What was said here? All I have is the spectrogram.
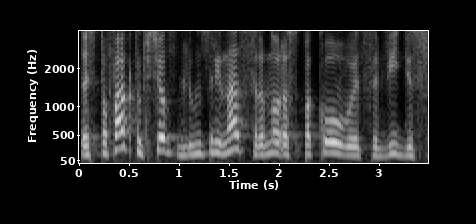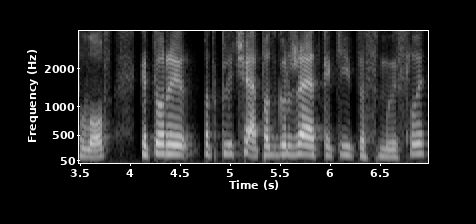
то есть по факту все внутри нас все равно распаковывается в виде слов, которые подключают, подгружают какие-то смыслы.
